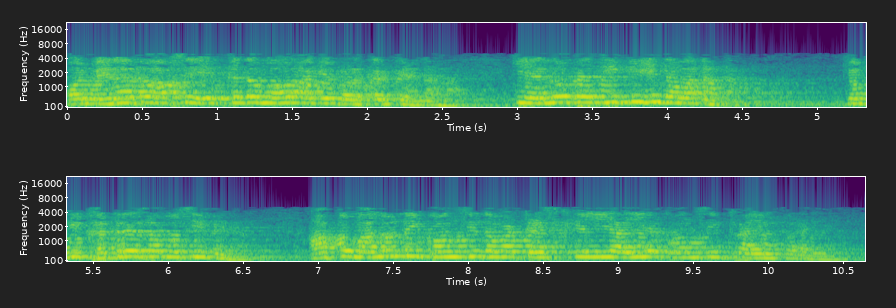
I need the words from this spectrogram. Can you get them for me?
और मेरा तो आपसे एक कदम और आगे बढ़कर कहना है कि एलोपैथी की ही दवा ना खाए, क्योंकि खतरे सब उसी में है। आपको मालूम नहीं कौन सी दवा टेस्ट के लिए आई है, कौन सी ट्रायल पर आई है।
